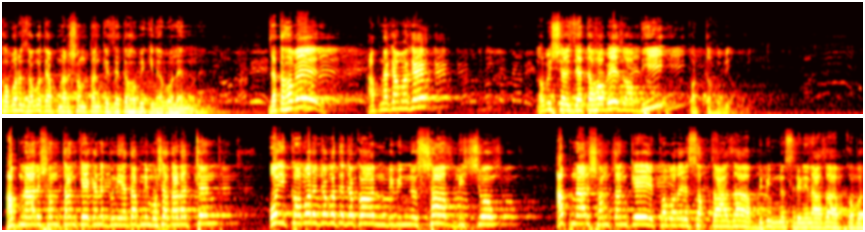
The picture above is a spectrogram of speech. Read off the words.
কবর জগতে আপনার সন্তানকে যেতে হবে কিনা বলেন? যেতে হবে। আপনাকে আমাকে অবশ্যই যেতে হবে জবাবদি করতে হবে। আপনার সন্তানকে এখানে দুনিয়াতে আপনি মশা তাড়াচ্ছেন। ওই কবর জগতে যখন বিভিন্ন সব বিশ্ব আপনার সন্তানকে কবরের শক্ত আজাব বিভিন্ন শ্রেণির আজাব কবর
